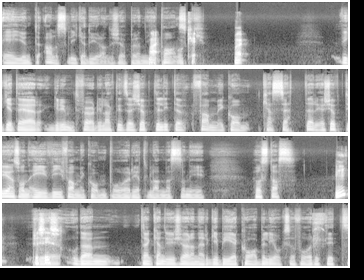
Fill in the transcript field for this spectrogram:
är ju inte alls lika dyra om du köper en Nej, japansk. okej. Nej. Vilket är grymt fördelaktigt. Så jag köpte lite Famicom-kassetter. Jag köpte ju en sån AV Famicom på Retrolandmässan i höstas. Mm, precis. Eh, och den, den kan du ju köra en RGB-kabel i också och få riktigt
